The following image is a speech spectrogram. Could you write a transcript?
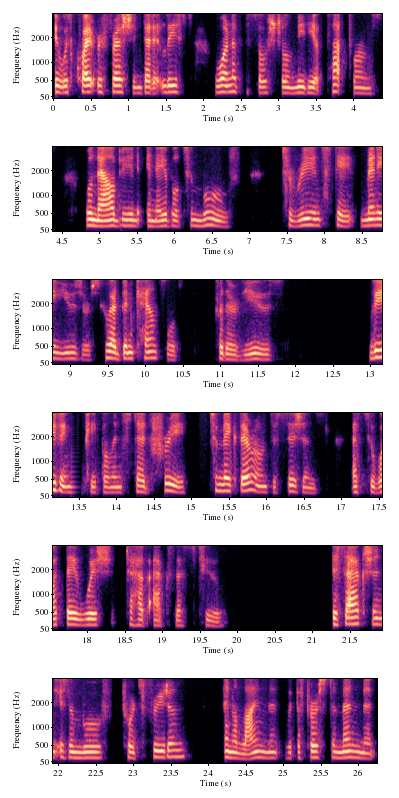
It was quite refreshing that at least one of the social media platforms will now be enabled to move to reinstate many users who had been canceled for their views, leaving people instead free to make their own decisions as to what they wish to have access to. This action is a move towards freedom and alignment with the First Amendment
